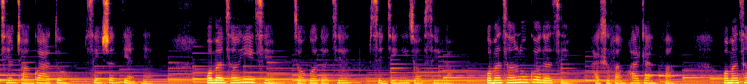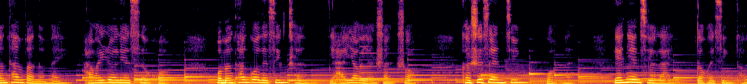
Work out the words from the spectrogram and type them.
牵肠挂肚，心生惦念。我们曾一起走过的街，心境依旧熙攘；我们曾路过的景，还是繁花绽放；我们曾探访的梅，还会热烈似火；我们看过的星辰。也还耀眼闪烁，可是现今我们连念起来都会心疼。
